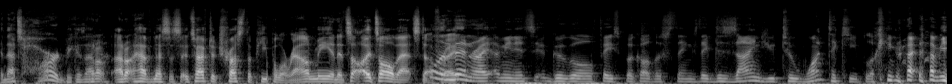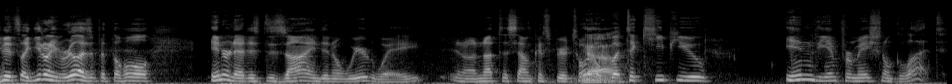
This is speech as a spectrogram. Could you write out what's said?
And that's hard because I don't, I don't have necessary. So I have to trust the people around me, and it's all, it's all that stuff, Well, right? and then right, I mean, it's Google, Facebook, all those things. They've designed you to want to keep looking, right? I mean, it's like you don't even realize it, but the whole internet is designed in a weird way. You know, not to sound conspiratorial, Yeah. but to keep you in the informational glut.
